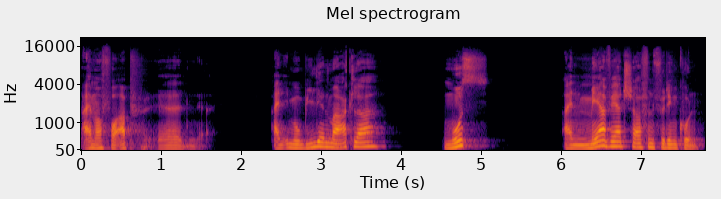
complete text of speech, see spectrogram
einmal vorab, äh, ein Immobilienmakler muss einen Mehrwert schaffen für den Kunden.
